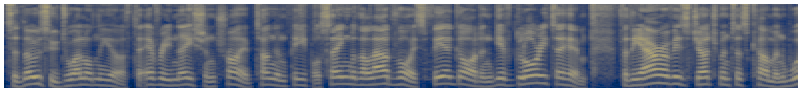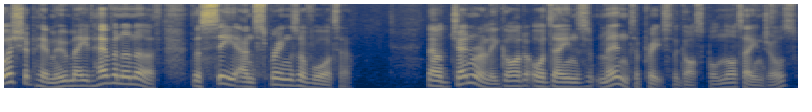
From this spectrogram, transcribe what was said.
to those who dwell on the earth, to every nation, tribe, tongue, and people, saying with a loud voice, Fear God and give glory to him, for the hour of his judgment has come, and worship him who made heaven and earth, the sea and springs of water. Now, generally, God ordains men to preach the gospel, not angels.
